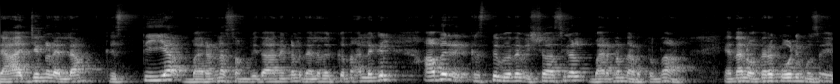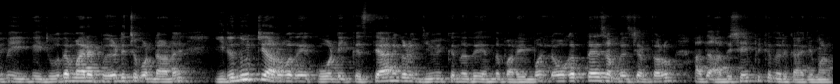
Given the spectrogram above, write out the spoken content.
രാജ്യങ്ങളെല്ലാം ക്രിസ്തീയ ഭരണ സംവിധാനങ്ങൾ നിലനിൽക്കുന്ന. അല്ലെങ്കിൽ അവർ ക്രിസ്തുവിധ വിശ്വാസികൾ ഭരണം നടത്തുന്നതാണ്. എന്നാൽ ഒന്നര കോടി മുസ്ലിം ഈ ജൂതന്മാരെ പേടിച്ചുകൊണ്ടാണ് ഇരുന്നൂറ്റി അറുപത് കോടി ക്രിസ്ത്യാനികൾ ജീവിക്കുന്നത് എന്ന് പറയുമ്പോൾ ലോകത്തെ സംബന്ധിച്ചിടത്തോളം അത് അതിശയിപ്പിക്കുന്ന ഒരു കാര്യമാണ്.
